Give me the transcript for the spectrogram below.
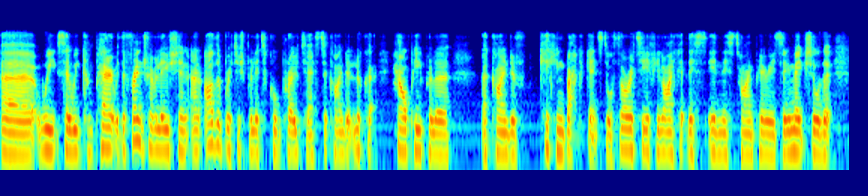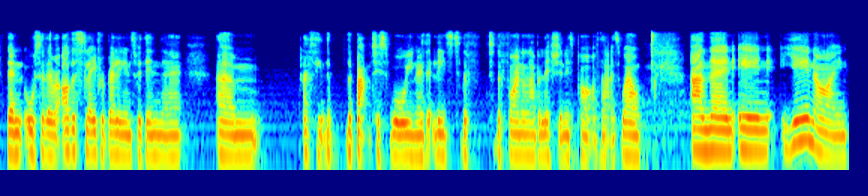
uh, we so we compare it with the French Revolution and other British political protests to kind of look at how people are, are kind of kicking back against authority, if you like, at this in this time period. So you make sure that then also there are other slave rebellions within there. Um, I think the, the Baptist War, you know, that leads to the to the final abolition is part of that as well. And then in year nine,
